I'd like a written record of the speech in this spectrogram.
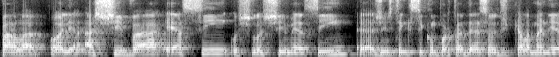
fala, olha, a Shiva é assim, o Shiloshima é assim, é, a gente tem que se comportar dessa ou de aquela maneira.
